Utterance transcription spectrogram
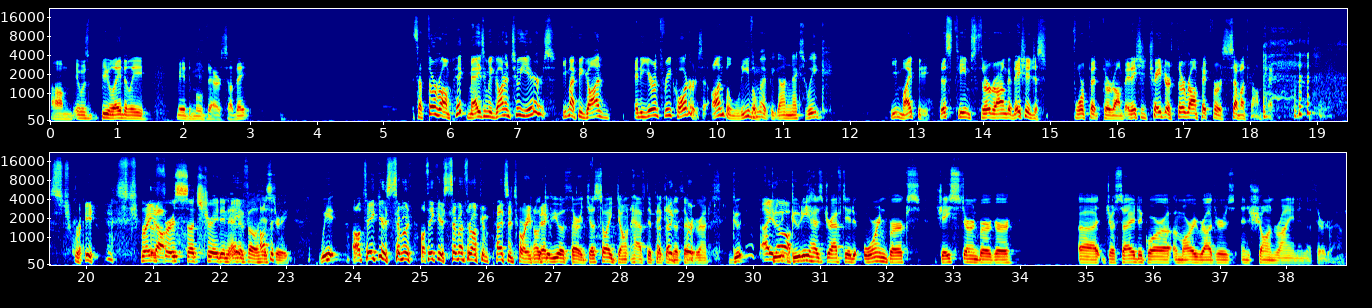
um, it was belatedly made the move there. So they. It's a third round pick, man. He's gonna be gone in two years. He might be gone in a year and three quarters. Unbelievable. He might be gone next week. He might be. This team's third round. They should just forfeit third round. pick. They should trade their third round pick for a seventh round pick. straight, straight The up. first such trade in NFL I'll history. We I'll take your seventh. I'll take your seventh round compensatory I'll pick. give you a third, just so I don't have to pick in the third round. Go- I know. Gutey has drafted Oren Burks, Jace Sternberger, uh, Josiah DeGuara, Amari Rogers, and Sean Rhyan in the third round.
